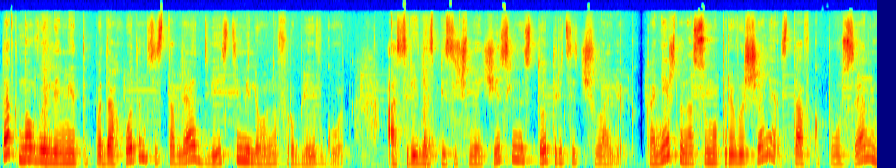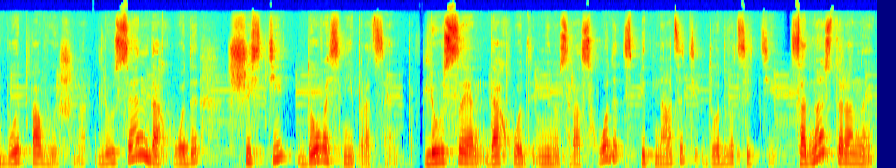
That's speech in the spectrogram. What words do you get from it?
Так, новые лимиты по доходам составляют 200 миллионов рублей в год, а среднесписочная численность 130 человек. Конечно, на сумму превышения ставка по УСН будет повышена. Для УСН доходы с 6 до 8%. Для УСН доходы минус расходы с 15 до 20. С одной стороны,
